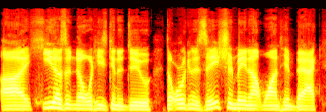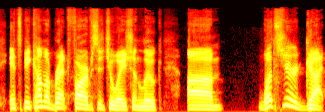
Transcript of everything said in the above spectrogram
Uh, he doesn't know what he's going to do. The organization may not want him back. It's become a Brett Favre situation, Luke. Um, what's your gut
